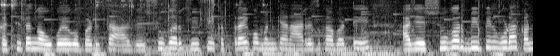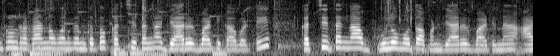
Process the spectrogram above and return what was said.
ఖచ్చితంగా ఉపయోగపడుతా అది షుగర్ బీపీ కత్రాయికో మనకి అని ఆర్ఎస్ కాబట్టి అది షుగర్ బీపీని కూడా కంట్రోల్ రకాడనో కనుకతో ఖచ్చితంగా జారెడ్ బాటి కాబట్టి ఖచ్చితంగా భూలో మొత్తం అప్పుడు జారెడ్ బాటిన ఆ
